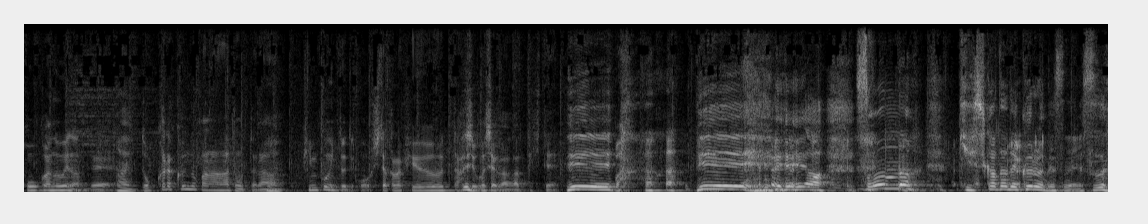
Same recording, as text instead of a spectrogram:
高架の上なんで、はい。どっから来るのかなと思ったら、はい。ピンポイントでこう下からピューってはしご車が上がってきてへえへえあそんな消し方で来るんですね。すごい。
